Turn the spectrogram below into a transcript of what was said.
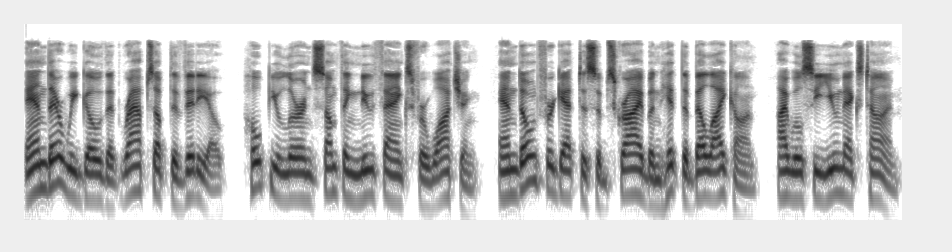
And there we go that wraps up the video, hope you learned something new. Thanks for watching, and don't forget to subscribe and hit the bell icon, I will see you next time.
